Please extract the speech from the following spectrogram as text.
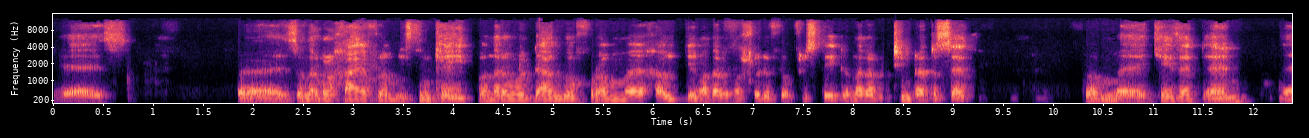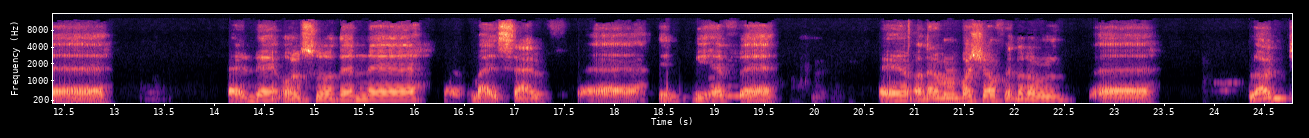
Is, uh, Honorable Khaya from Eastern Cape, Honorable Dangor from uh, Gauteng, Honorable Mashode from Free State, Honorable Tim Seth from uh, KZN, uh, and uh, also then uh, myself. I think we have uh, Honorable Boshoff, and Honorable uh, Blunt.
